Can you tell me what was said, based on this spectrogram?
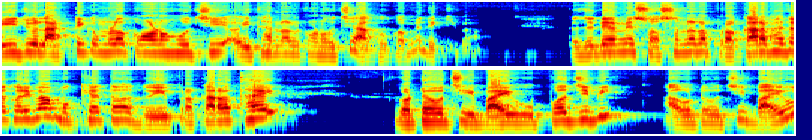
ଏଇ ଯେଉଁ ଲାକ୍ଟିକ ଅମ୍ଳ କ'ଣ ହେଉଛି ଇଥାନଲ କ'ଣ ହେଉଛି ଆଗକୁ ଆମେ ଦେଖିବା ତ ଯଦି ଆମେ ଶ୍ଵସନର ପ୍ରକାର ଭେଦ କରିବା ମୁଖ୍ୟତଃ ଦୁଇ ପ୍ରକାର ଥାଏ ଗୋଟେ ହେଉଛି ବାୟୁ ଉପଜୀବୀ ଆଉ ଗୋଟେ ହେଉଛି ବାୟୁ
